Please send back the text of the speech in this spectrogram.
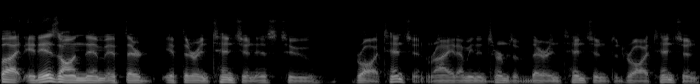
but it is on them if their if their intention is to draw attention, right? I mean, in terms of their intention to draw attention,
